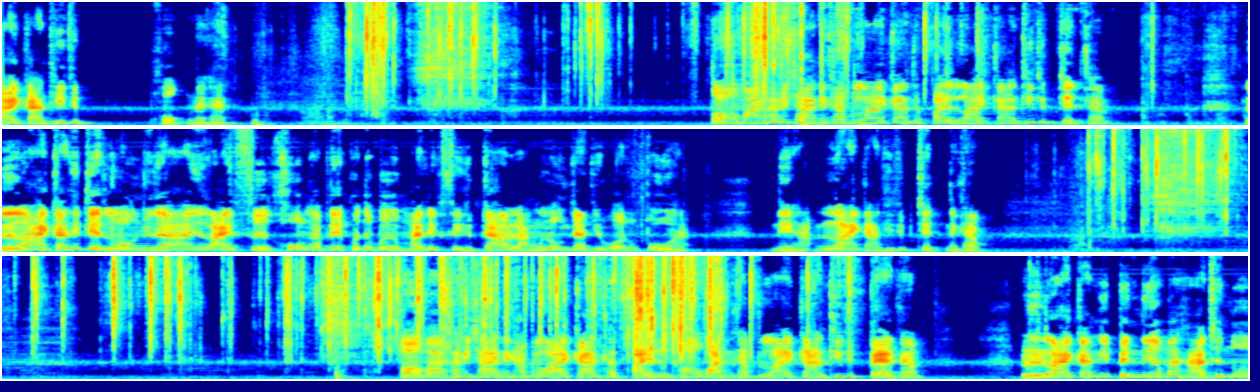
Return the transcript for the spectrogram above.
รายการที่สิบหกนะฮะ ต่อมาครับพี่ชายนะครับ รายการจะไปรายการที่สิบเจ็ดครับ รายการที่เจ็ดลงยาลายเสือโค้งครับเลขคนเบอร์หมายเลขสี่สิบเก้าหลังลงยาจีวรหลวงปู่ฮะนี่ฮะรายการที่สิบเจ็ดนะครับต่อมาครับพี่ชายนะครับ รายการถัดไปหลวงพ่อวันครับ รายการที่สิบแปดครับรายการนี้เป็นเนื้อมหาชนวน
